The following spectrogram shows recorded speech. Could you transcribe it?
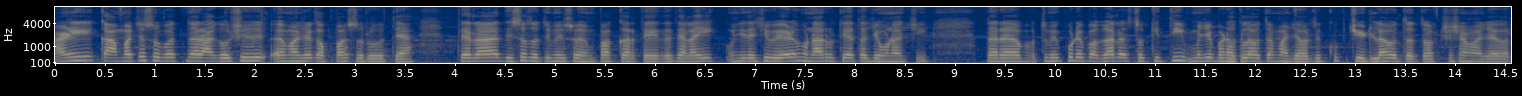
आणि कामाच्या सोबत राघवशी माझ्या गप्पा सुरू होत्या. त्याला दिसत होती मी स्वयंपाक करते. तर त्यालाही म्हणजे त्याची वेळ होणार होती आता जेवणाची. तर तुम्ही पुढे बघालच तो किती म्हणजे भडकला होता माझ्यावरती. खूप चिडला होता तो अक्षरशः माझ्यावर.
